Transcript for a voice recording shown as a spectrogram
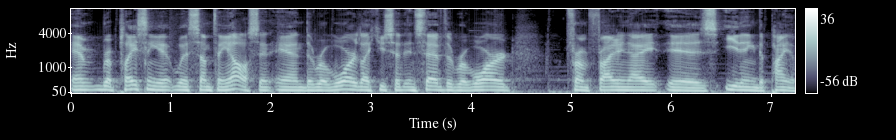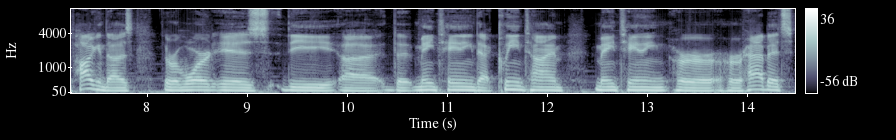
And replacing it with something else. And, and the reward, like you said, instead of the reward from Friday night is eating the pint of Haagen Dazs, the reward is the uh, the maintaining that clean time, maintaining her her habits,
